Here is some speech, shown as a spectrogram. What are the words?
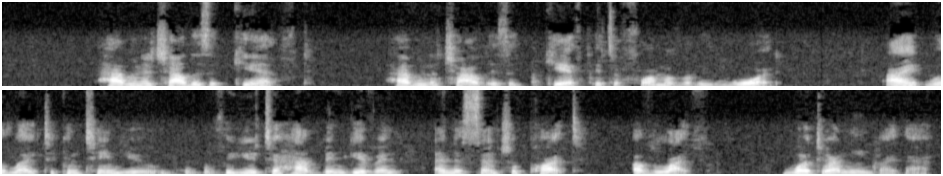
Having a child is a gift. Having a child is a gift, it's a form of a reward. I would like to continue for you to have been given an essential part of life. What do I mean by that?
